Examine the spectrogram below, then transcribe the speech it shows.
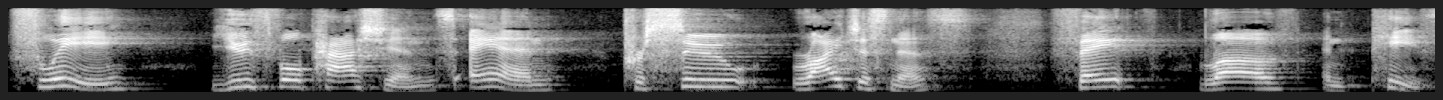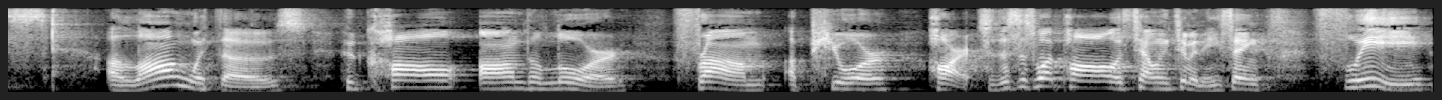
flee youthful passions and pursue righteousness, faith, love, and peace, along with those who call on the Lord from a pure heart. So, this is what Paul is telling Timothy. He's saying, flee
